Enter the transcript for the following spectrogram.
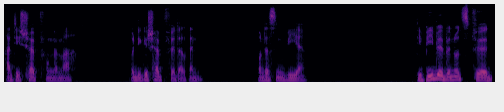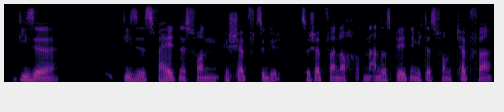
hat die Schöpfung gemacht und die Geschöpfe darin. Und das sind wir. Die Bibel benutzt für diese, dieses Verhältnis von Geschöpf zu, zu Schöpfer noch ein anderes Bild, nämlich das vom Töpfer,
